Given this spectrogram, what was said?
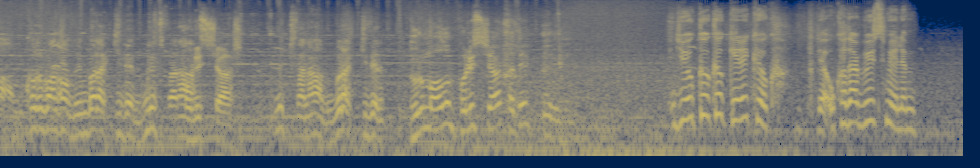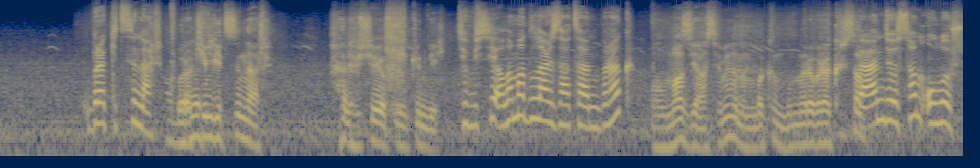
Abi kurban olayım bırak gidelim lütfen abi. Polis çağır. Lütfen abi bırak gidelim. Durma oğlum polis çağır hadi. Yok yok yok gerek yok. Ya o kadar büyütmeyelim. Bırak gitsinler. Bırakayım gitsinler. Öyle bir şey yok mümkün değil. Ya bir şey alamadılar zaten bırak. Olmaz Yasemin Hanım bakın bunları bırakırsam. Ben diyorsam olur.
